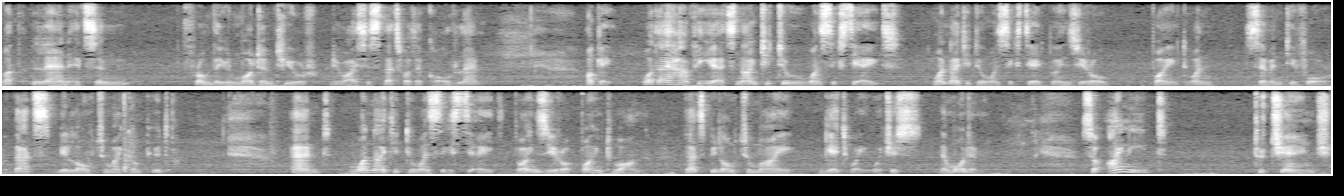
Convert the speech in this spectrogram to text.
but LAN it's in from the modem to your devices that's what they called LAN. Okay what I have here it's 92.168 192.168.0 174 that's belong to my computer and 192.168.0.1 that's belong to my gateway which is the modem. So I need to change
